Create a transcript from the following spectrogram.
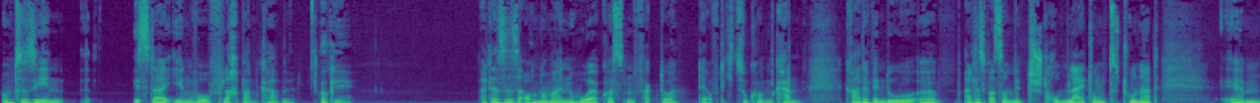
um zu sehen, ist da irgendwo Flachbandkabel. Okay. Weil das ist auch nochmal ein hoher Kostenfaktor, der auf dich zukommen kann. Gerade wenn du äh, alles, was so mit Stromleitung zu tun hat, ähm,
